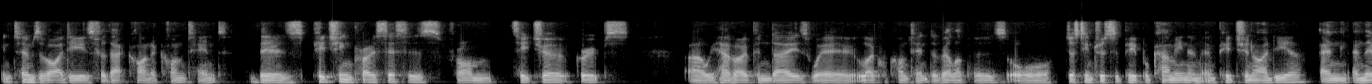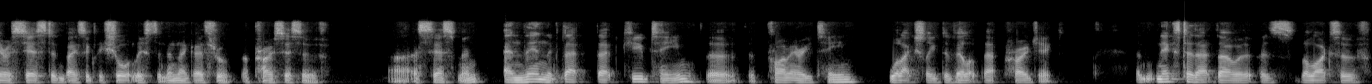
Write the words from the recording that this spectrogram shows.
in terms of ideas for that kind of content, there's pitching processes from teacher groups uh, we have open days where local content developers or just interested people come in and, and, pitch an idea and, and they're assessed and basically shortlisted and then they go through a process of uh, assessment. And then the, that, that cube team, the, the primary team, will actually develop that project. Next to that, though, is the likes of,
